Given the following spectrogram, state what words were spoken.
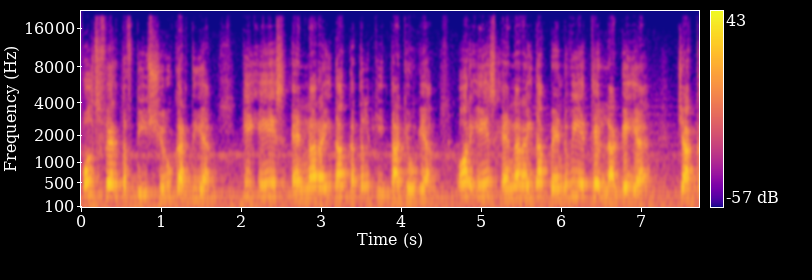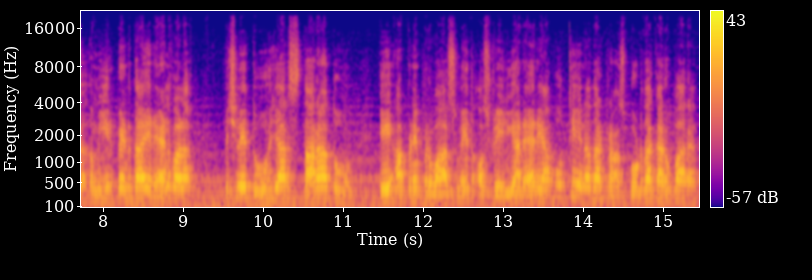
ਪੁਲਿਸ ਫਿਰ ਤਫਤੀਸ਼ ਸ਼ੁਰੂ ਕਰਦੀ ਹੈ ਕਿ ਇਸ ਐਨ ਆਰ ਆਈ ਦਾ ਕਤਲ ਕੀਤਾ ਕਿਉਂ ਗਿਆ ਔਰ ਇਸ ਐਨ ਆਰ ਆਈ ਦਾ ਪਿੰਡ ਵੀ ਇੱਥੇ ਲੱਗ ਹੀ ਹੈ। ਚੱਕ ਅਮੀਰ ਪਿੰਡ ਦਾ ਇਹ ਰਹਿਣ ਵਾਲਾ। ਪਿਛਲੇ 2017 ਤੋਂ ਇਹ ਆਪਣੇ ਪਰਿਵਾਰ ਸਮੇਤ ਆਸਟ੍ਰੇਲੀਆ ਰਹਿ ਰਿਹਾ। ਉੱਥੇ ਇਹਨਾਂ ਦਾ ਟਰਾਂਸਪੋਰਟ ਦਾ ਕਾਰੋਬਾਰ ਹੈ।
